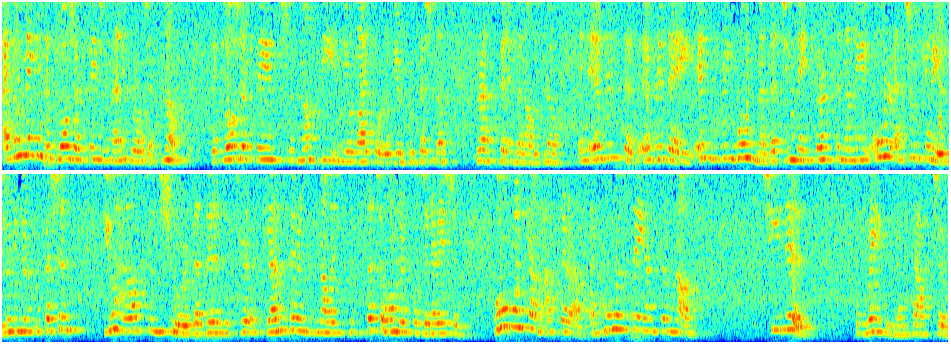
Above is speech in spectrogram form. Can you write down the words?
I don't make it a closure phase in any project. No. The closure phase should not be in your life or your professional transferring the knowledge. No. In every step, every day, every movement that you make personally or at your career during your profession, you have to ensure that there is a tra- transfer of knowledge to such a wonderful generation. Who will come after us and who will say until now, she did a great in manufacture.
